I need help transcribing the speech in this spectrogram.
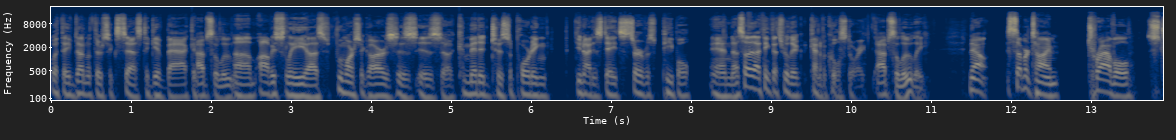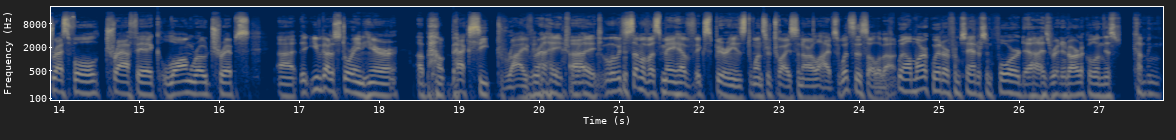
what they've done with their success to give back. And, Absolutely. um, obviously, uh, Fumar Cigars is is uh, committed to supporting the United States service people, and uh, so I think that's really kind of a cool story. Absolutely. Now, summertime, travel, stressful, traffic, long road trips. Uh, you've got a story in here about backseat driving. Right, uh, right. which some of us may have experienced once or twice in our lives. What's this all about? Well, Mark Witter from Sanderson Ford uh, has written an article in this coming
